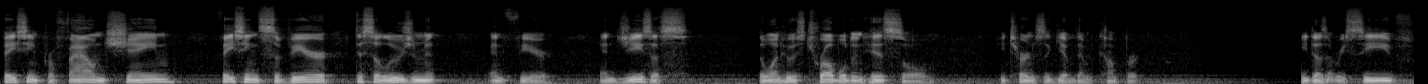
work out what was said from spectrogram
facing profound shame, facing severe disillusionment and fear. And Jesus, the one who is troubled in his soul, he turns to give them comfort. He doesn't receive,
